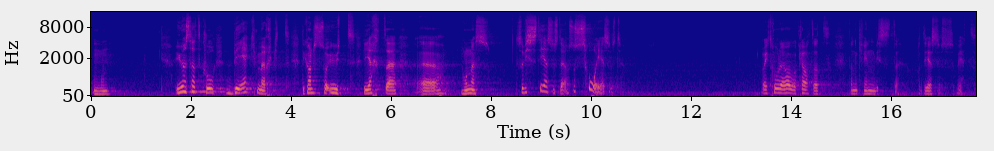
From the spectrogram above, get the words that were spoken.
om henne. Uansett hvor bekmørkt det kanskje så ut i hjertet eh, hennes, så visste Jesus det, og så så Jesus det. Og jeg tror det òg var klart at denne kvinnen visste at Jesus vet.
